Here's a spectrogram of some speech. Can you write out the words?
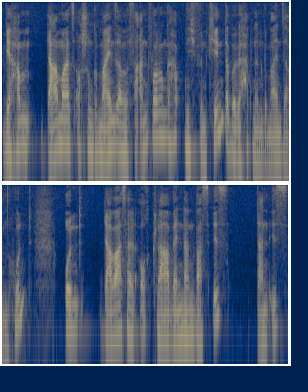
wir haben damals auch schon gemeinsame Verantwortung gehabt, nicht für ein Kind, aber wir hatten einen gemeinsamen Hund. Und da war es halt auch klar, wenn dann was ist, dann ist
